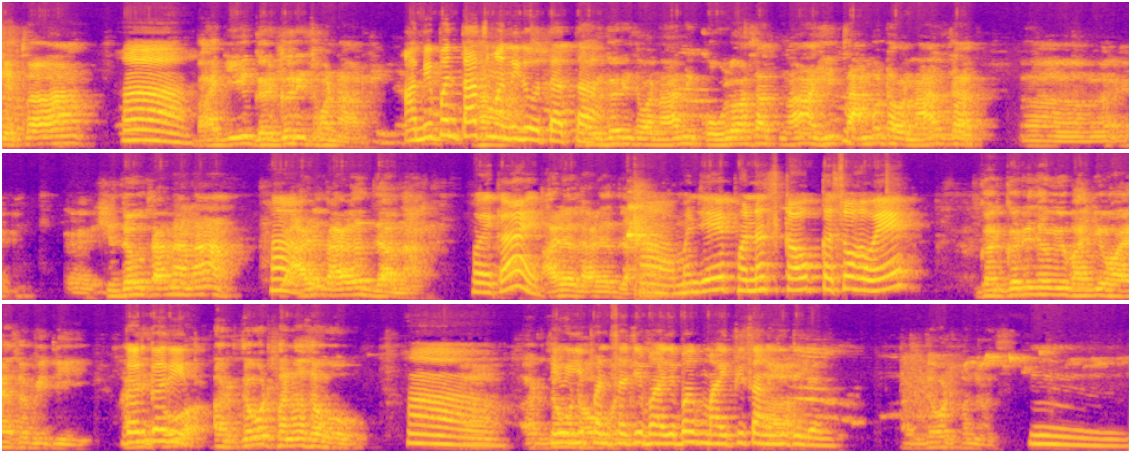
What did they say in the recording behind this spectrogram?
त्याचा हा. भाजी गरगरीत होणार. आम्ही पण ताच म्हणली होत आता. गरगरीत होणार आणि कोवळं असतात ना ही तांबट होणार. जा- अं, अं, शिजवताना ना हा. आळत आळत जाणार. होय काय? आळत आळत हा जाणार म्हणजे फणस खाऊ कसं हवंय गरगरीत हवी भाजी आणि गरगरीत. तो अर्धवट फणस हवो. हा. अर्धवट ही हवं. फणसाची फणस. भाजी बघ माहिती चांगली हा. दिली अर्धवट फणस. हम्म.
